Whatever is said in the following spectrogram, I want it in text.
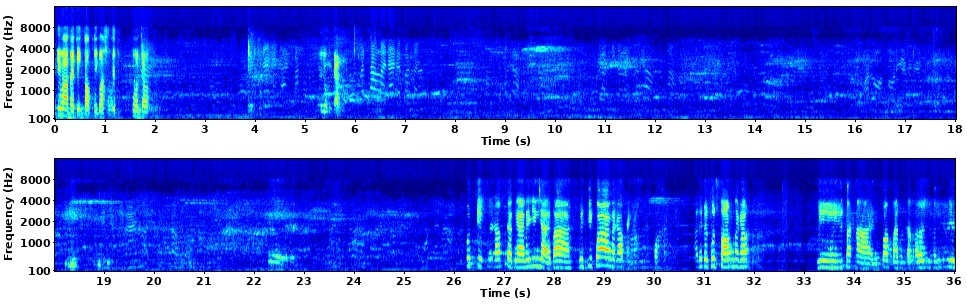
ที่ว่าไปติ๊กต็อกดีกว่าโอนจะไม่รู้เหมือนกันฟุตจิต นะครับจัดงานได้ยิ่งใหญ่มากพื้นที่กว้างนะครับ อันนี้เป็นฟุตซองนะครับ มีตะข่ายป้องกันตะเออยู่ตรงนี้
